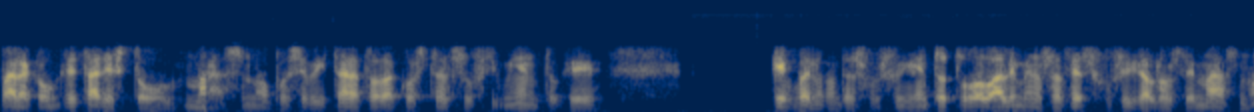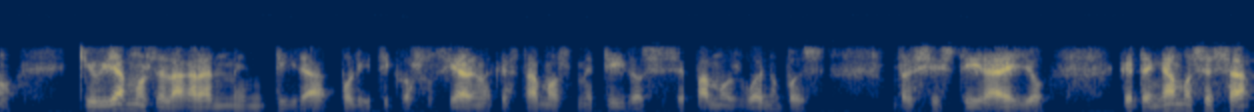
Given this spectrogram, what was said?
para concretar esto más, ¿no? Pues evitar a toda costa el sufrimiento que, que bueno, contra el sufrimiento todo vale menos hacer sufrir a los demás, ¿no? Que huyamos de la gran mentira político-social en la que estamos metidos y sepamos, bueno, pues resistir a ello, que tengamos esa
